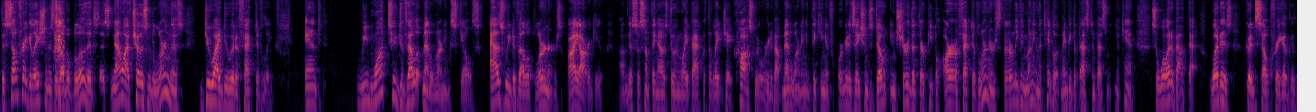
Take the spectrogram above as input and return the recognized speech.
The self-regulation is the level below that says, now I've chosen to learn this, do I do it effectively? And we want to develop meta learning skills as we develop learners, I argue. Um, this was something I was doing way back with the late Jay Cross. We were worried about meta learning and thinking if organizations don't ensure that their people are effective learners, they're leaving money on the table. It may be the best investment you can. So what about that? What is good self-regulated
